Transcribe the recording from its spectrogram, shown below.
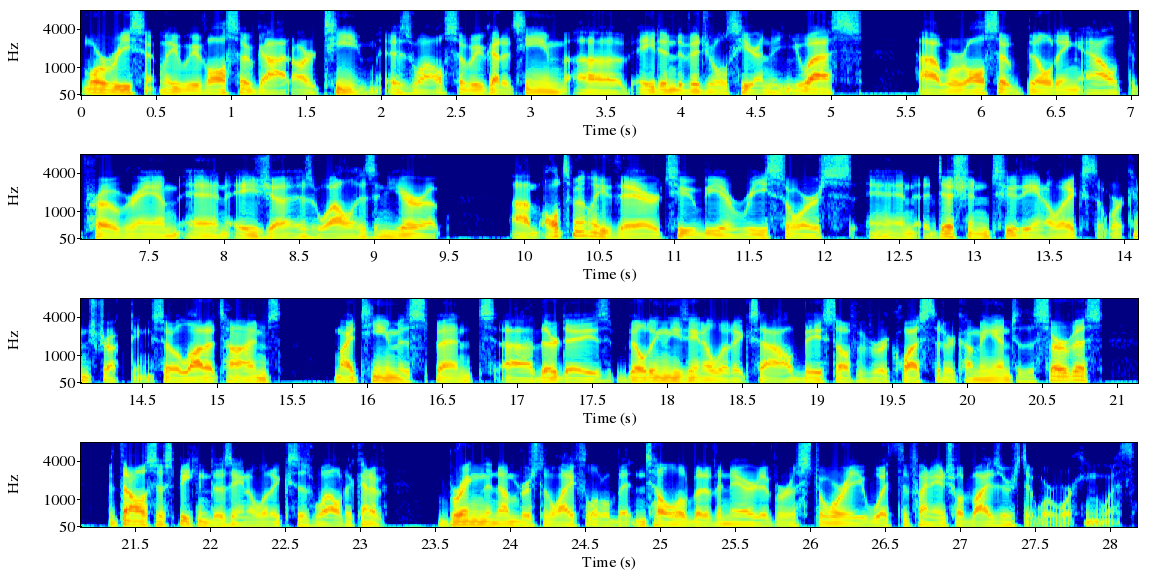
More recently, we've also got our team as well. So, we've got a team of eight individuals here in the US uh, we're also building out the program in Asia as well as in Europe. Um, ultimately, there to be a resource in addition to the analytics that we're constructing. So, a lot of times, my team has spent uh, their days building these analytics out based off of requests that are coming into the service, but then also speaking to those analytics as well to kind of bring the numbers to life a little bit and tell a little bit of a narrative or a story with the financial advisors that we're working with.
